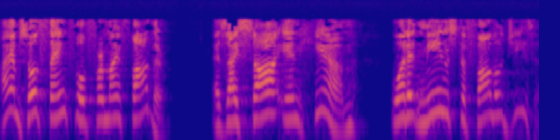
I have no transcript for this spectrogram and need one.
I am so thankful for my father as I saw in him what it means to follow Jesus.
